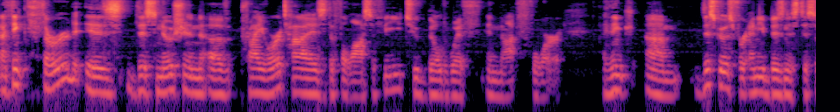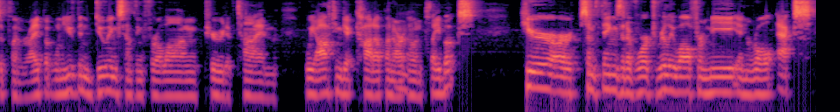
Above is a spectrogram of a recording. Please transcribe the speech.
I think third is this notion of prioritize the philosophy to build with and not for. I think um, this goes for any business discipline, right? But when you've been doing something for a long period of time, we often get caught up on our mm-hmm. own playbooks here are some things that have worked really well for me in role X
